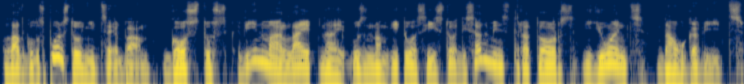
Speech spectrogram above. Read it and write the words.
Latgulas porstūņīcībā gostus vienmēr laipnai uznam itos īstodis administrators Jons Daugavīts.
